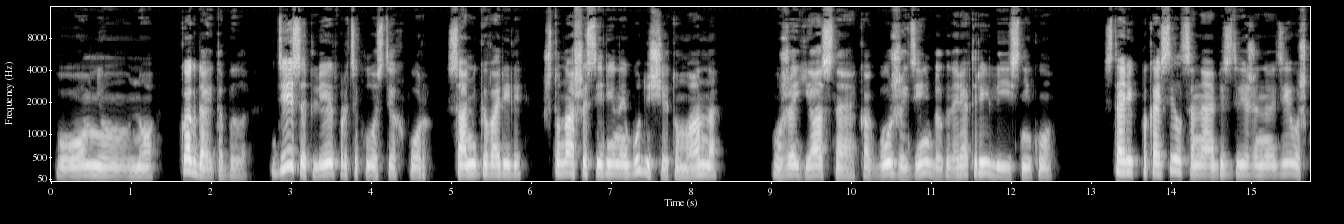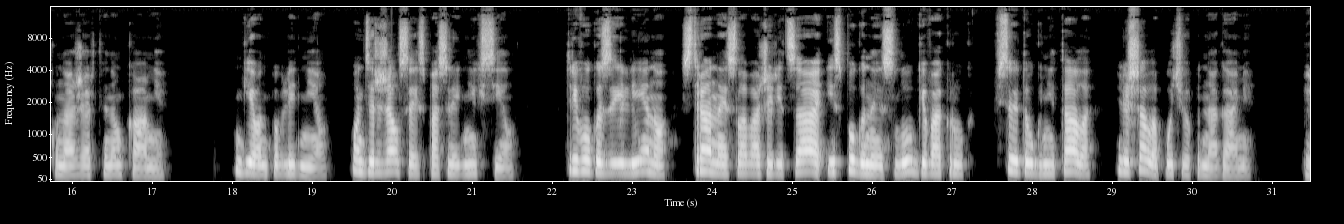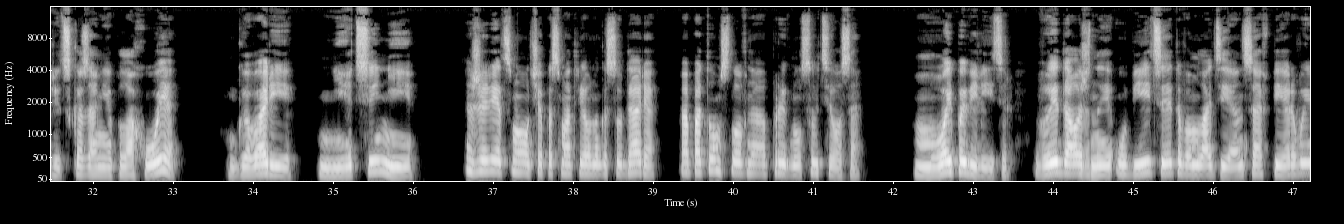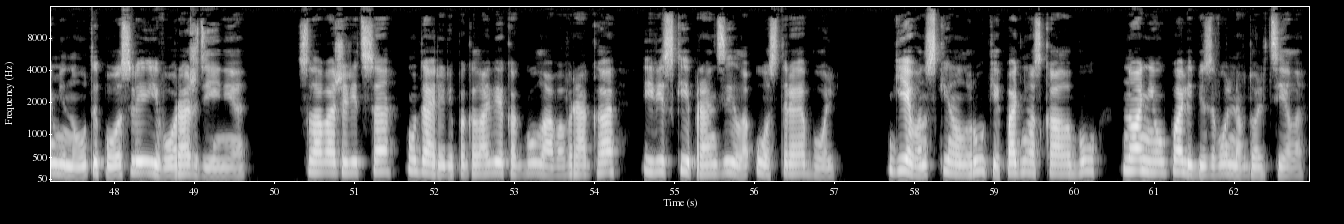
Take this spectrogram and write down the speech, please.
Помню, но когда это было? Десять лет протекло с тех пор. Сами говорили, что наше с будущее туманно. Уже ясное, как божий день благодаря трилистнику. Старик покосился на обездвиженную девушку на жертвенном камне. Геван побледнел. Он держался из последних сил. Тревога за Елену, странные слова жреца, испуганные слуги вокруг – все это угнетало, лишало почвы под ногами. «Предсказание плохое? Говори, не тяни!» Жрец молча посмотрел на государя, а потом словно прыгнул с утеса. «Мой повелитель, вы должны убить этого младенца в первые минуты после его рождения. Слова жреца ударили по голове, как булава врага, и виски пронзила острая боль. Геван вскинул руки, поднес к лбу, но они упали безвольно вдоль тела.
